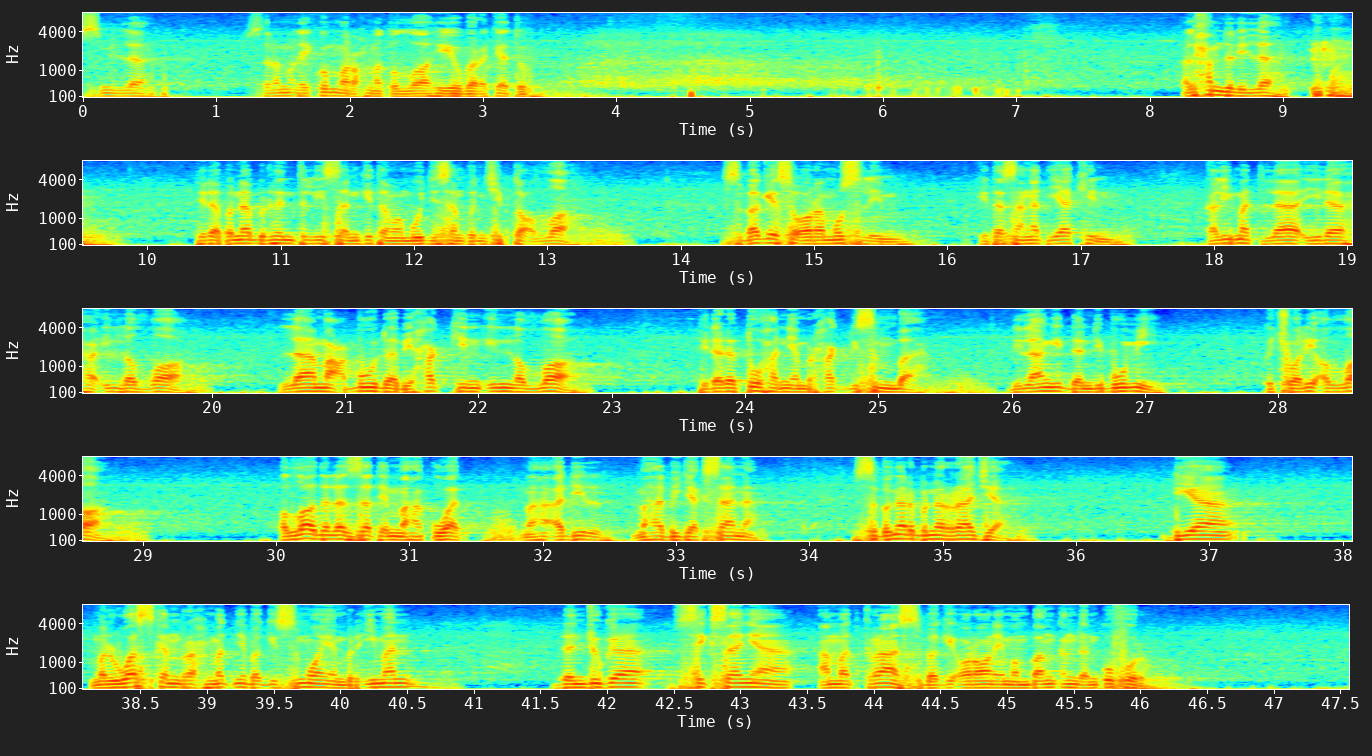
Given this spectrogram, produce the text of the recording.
Bismillah. Assalamualaikum warahmatullahi wabarakatuh. Alhamdulillah. Tidak pernah berhenti lisan kita memuji sang pencipta Allah. Sebagai seorang muslim Kita sangat yakin Kalimat La ilaha illallah La ma'buda bihaqqin illallah Tidak ada Tuhan yang berhak disembah Di langit dan di bumi Kecuali Allah Allah adalah zat yang maha kuat, maha adil, maha bijaksana. Sebenar-benar raja. Dia meluaskan rahmatnya bagi semua yang beriman dan juga siksanya amat keras bagi orang-orang yang membangkang dan kufur.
